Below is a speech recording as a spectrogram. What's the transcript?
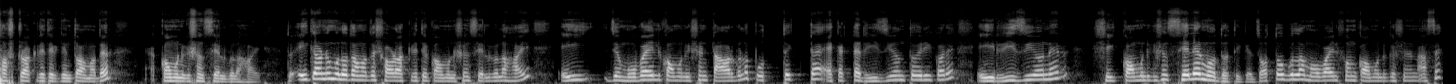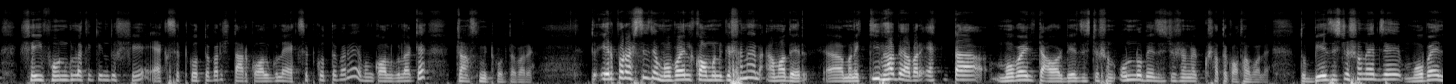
ষষ্ঠ আকৃতির কিন্তু আমাদের কমিউনিকেশন সেলগুলো হয়। তো এই কারণে মূলত আমাদের সর আকৃতির কমিউনিকেশন সেলগুলো হয়। এই যে মোবাইল কমিউনিকেশন টাওয়ারগুলো প্রত্যেকটা এক একটা রিজিয়ন তৈরি করে, এই রিজিয়নের সেই কমিউনিকেশন সেলের মধ্য থেকে যতগুলো মোবাইল ফোন কমিউনিকেশন আছে, সেই ফোনগুলোকে কিন্তু সে অ্যাকসেপ্ট করতে পারে, তার কলগুলো অ্যাকসেপ্ট করতে পারে এবং কলগুলোকে ট্রান্সমিট করতে পারে। তো এরপর আসছে যে মোবাইল কমিউনিকেশনের আমাদের মানে কীভাবে আবার একটা মোবাইল টাওয়ার বেজ স্টেশন অন্য বেজ স্টেশনের সাথে কথা বলে। তো বেজ স্টেশনের যে মোবাইল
